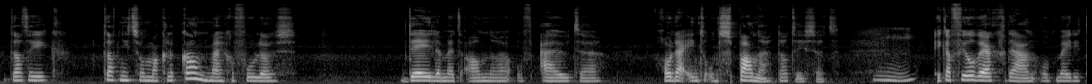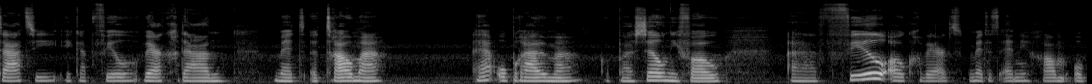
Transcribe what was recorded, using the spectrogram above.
dat ik dat niet zo makkelijk kan, mijn gevoelens delen met anderen of uiten. Gewoon daarin te ontspannen, dat is het. Mhm. Ik heb veel werk gedaan op meditatie. Ik heb veel werk gedaan met het trauma hè, opruimen op eh, celniveau. Eh, veel ook gewerkt met het enneagram op.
